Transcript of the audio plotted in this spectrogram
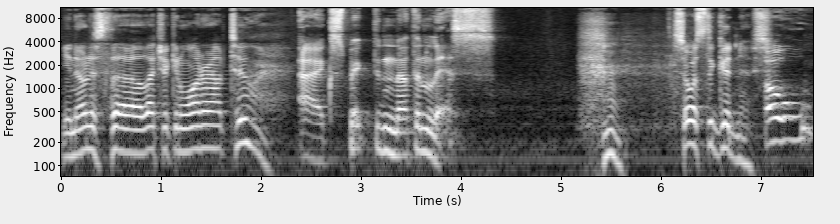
You notice the electric and water out too? I expected nothing less. So what's the good news? Oh,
